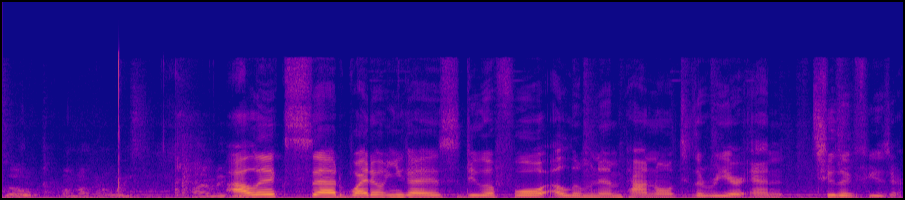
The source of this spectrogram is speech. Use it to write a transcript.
So, I'm not going to waste time Alex said, why don't you guys do a full aluminum panel to the rear and to the diffuser?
